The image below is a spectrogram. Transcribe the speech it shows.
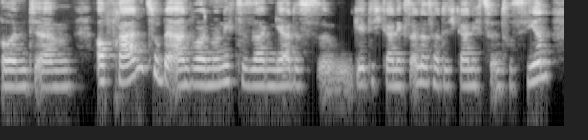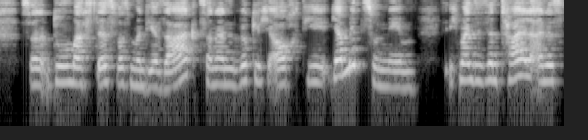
und ähm, auch Fragen zu beantworten und nicht zu sagen, ja, das äh, geht dich gar nichts an, das hat dich gar nicht zu interessieren, sondern du machst das, was man dir sagt, sondern wirklich auch die ja mitzunehmen. Ich meine, sie sind Teil eines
